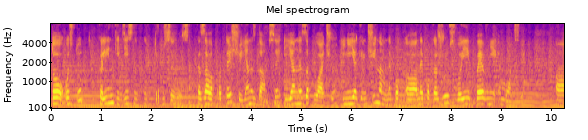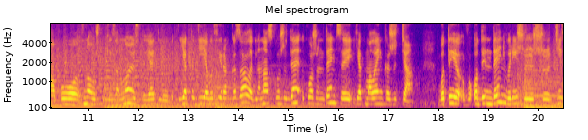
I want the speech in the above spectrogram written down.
То ось тут калінки дійсно трусилися. Казала про те, що я не здамся, і я не заплачу, і ніяким чином не пок- не покажу свої певні емоції. А, бо знову ж таки за мною стоять люди. Як тоді я в ефірах казала, для нас кожен день, кожен день це як маленьке життя. Бо ти в один день вирішуєш ті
